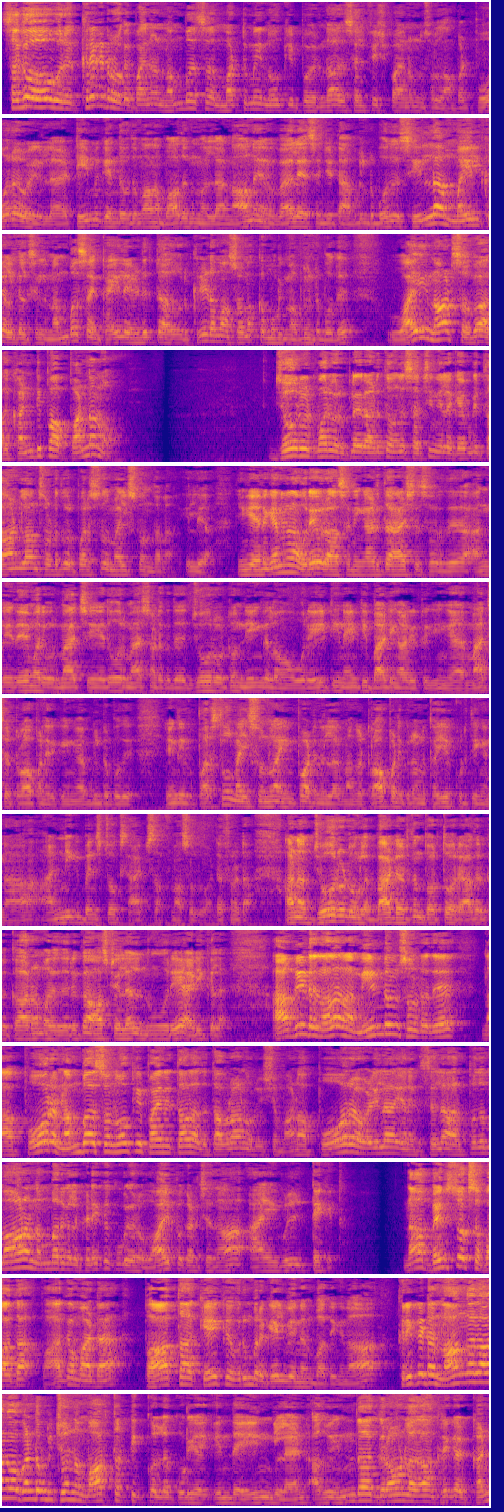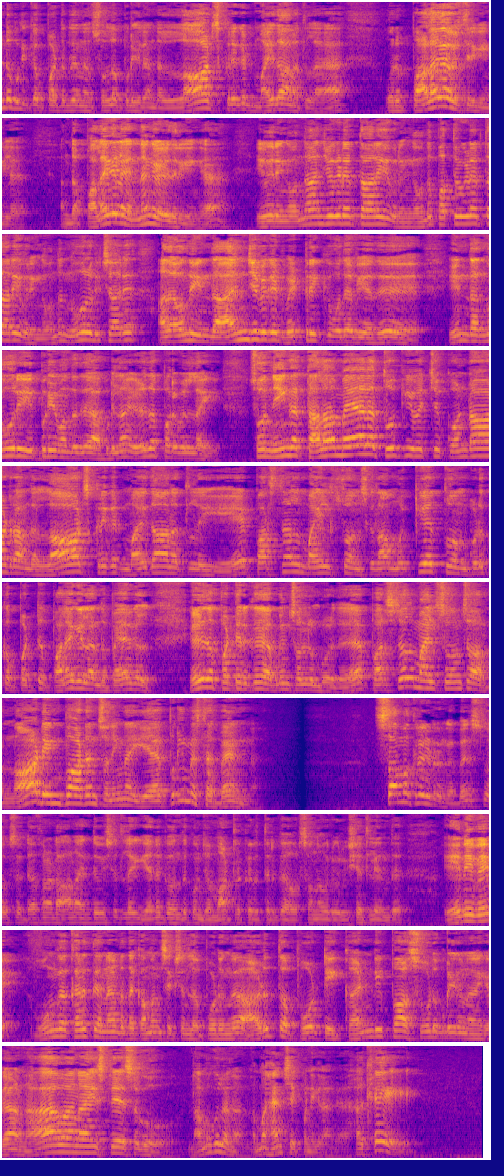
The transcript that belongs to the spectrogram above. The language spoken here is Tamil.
சகோ ஒரு கிரிக்கெட்டரோட பயணம் நம்பர்ஸ் மட்டுமே நோக்கி போயிருந்தா அது செல்ஃபிஷ் பயணம்னு சொல்லலாம். பட் போற வழியில டீமுக்கு எந்த விதமான பாதகமும் இல்லை. நானும் வேலையை செஞ்சுட்டேன் அப்படின்ற போது சில மைல்கல்கள் சில நம்பர்ஸ் என் கையில எடுத்து அது ஒரு கிரீடமா சுமக்க முடியும் அப்படின்ற போது வை நாட் சகோ? அது கண்டிப்பா பண்ணணும். ஜோ ரூட் மாதிரி ஒரு பிளேயர் அடுத்து வந்து சச்சின் இலக்கு எப்படி தாண்டலாம்னு சொல்றது ஒரு பர்சனல் மைல் ஸ்டோன் தானே இல்லையா? நீங்க எனக்கு என்னன்னா ஒரே ஒரு ஆசை நீங்க அடுத்த ஆஷஸ் வருது அங்க இதே மாதிரி ஒரு மேட்ச் ஏதோ ஒரு மேட்ச் நடக்குது ஜோ ரூட்டும் நீங்களும் ஒரு எயிட்டி நைன்டி பேட்டிங் ஆடிட்டு இருக்கீங்க மேட்சை ட்ரா பண்ணிருக்கீங்க அப்படின்ற போது எங்களுக்கு பர்சனல் மைல் ஸ்டோன்லாம் இம்பார்ட்டன்ட் இல்லை. நாங்கள் ட்ரா பண்ணிக்கிறோம்னு கையை கொடுத்தீங்கன்னா அன்னைக்கு பென் ஸ்டோக்ஸ் ஹேட்ஸ் ஆஃப் நான் சொல்லுவேன் டெஃபினட்டா ஆனா ஜோ ரூட் உங்களை பேட் எடுத்து துரத்துவாரு. அதற்கு காரணம் அது இருக்கும் ஆஸ்திரேலியாவில் நூறே அடிக்கலை. அப்படின்றதுனால நான் மீண்டும் சொல்றது நான் போற நம்பர்ஸை நோக்கி பயணித்தால் அது தவறான ஒரு விஷயம். ஆனா போற வழியில எனக்கு சில அற்புதமான நம்பர்கள் கிடைக்கக்கூடிய ஒரு வாய்ப்பு கிடைச்சதுன்னா ஐ வில் டேக் இட் நான் பென் ஸ்டோக்ஸை பார்த்தா பார்க்க மாட்டேன். பார்த்தா கேட்க விரும்புற கேள்வி என்னன்னு பாத்தீங்கன்னா கிரிக்கெட்டை நாங்க தாங்க கண்டுபிடிச்சோன்னு மார்த்தட்டி கொள்ளக்கூடிய இந்த இங்கிலாந்து அதுவும் இந்த கிரவுண்ட்ல தான் கிரிக்கெட் கண்டுபிடிக்கப்பட்டதுன்னு சொல்லப்படுகிற அந்த லார்ட்ஸ் கிரிக்கெட் மைதானத்துல ஒரு பலகை வச்சிருக்கீங்களே அந்த பலகையில என்னங்க எழுதிருக்கீங்க? இவர் இங்க வந்து அஞ்சு விக்கெட் எடுத்தாரு இவர் இங்க வந்து பத்து விக்கெட் எடுத்தாரு இவர் இங்க வந்து நூறு அடிச்சாரு அதுல வந்து இந்த அஞ்சு விக்கெட் வெற்றிக்கு உதவியது. இந்த நூறு இப்படி வந்தது அப்படிலாம் எழுதப்படவில்லை. ஸோ நீங்க தலை மேல தூக்கி வச்சு கொண்டாடுற அந்த லார்ட்ஸ் கிரிக்கெட் மைதானத்திலேயே பர்சனல் மைல் ஸ்டோன்ஸ்க்கு தான் முக்கியத்துவம் கொடுக்கப்பட்டு பலகையில் அந்த பெயர்கள் எழுதப்பட்டிருக்கு அப்படின்னு சொல்லும்பொழுது personal milestones are not important சொன்னீங்கன்னா எப்படி மிஸ்டர் பென் செம கிரிக்கெட்டருங்க பென் ஸ்டோக்ஸ் டெஃபினட் ஆனால் இந்த விஷயத்தில் எனக்கு வந்து கொஞ்சம் மாற்று கருத்து இருக்கு. அவர் சொன்ன ஒரு விஷயத்துலேருந்து எனிவே உங்க கருத்து என்னன்றத கமெண்ட் செக்ஷன்ல போடுங்க. அடுத்த போட்டி கண்டிப்பா சூடு பிடிக்கும்னு நினைக்கிறேன். ஹாவ் நைஸ் டே சகோ. நமக்குள்ள நம்ம ஹேண்ட் ஷேக் பண்ணிக்கிறாங்க. ஓகே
